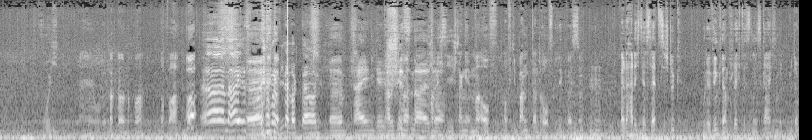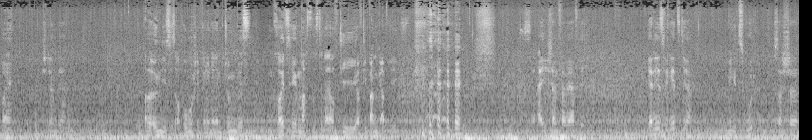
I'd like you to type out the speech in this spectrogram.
wo ich, äh, wo wir Lockdown noch war, noch war. Oh! Ja, nice, Äh. Mann. Immer wieder Lockdown. Ähm, da habe ich, Reingeschissen, immer, Alter. hab ich die Stange immer auf, auf die Bank dann draufgelegt, weißt du? Mhm. Weil da hatte ich das letzte Stück, wo der Winkel am schlechtesten ist, gar nicht so mit, mit dabei. Stimmt, ja. Aber irgendwie ist es auch homoshit, wenn du dann im Gym bist, ein Kreuzheben machst und es dann auf die, auf die Bank ablegst. Das ist eigentlich schon verwerflich. Ja, Nils, wie geht's dir? Mir geht's gut. Ist doch schön.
